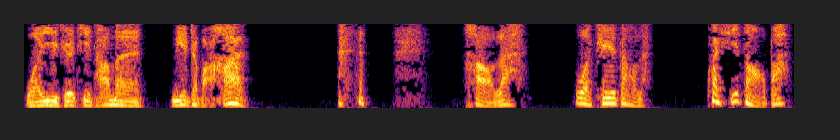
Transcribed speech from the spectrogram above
我一直替他们捏着把汗。好了，我知道了，快洗澡吧。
